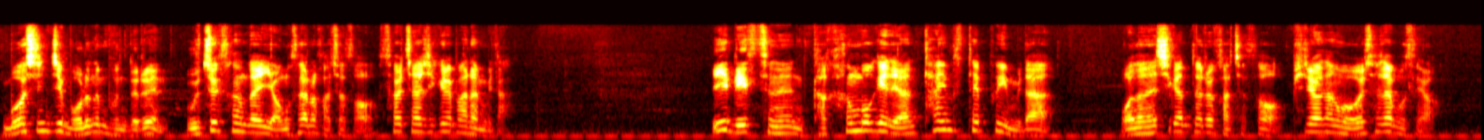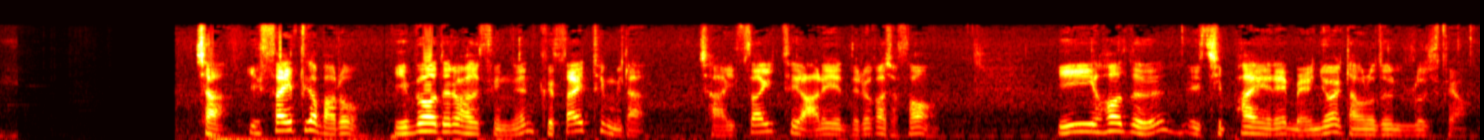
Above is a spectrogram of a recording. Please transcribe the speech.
무엇인지 모르는 분들은 우측 상단의 영상을 가셔서 설치하시길 바랍니다. 이 리스트는 각 항목에 대한 time stamp입니다. 원하는 시간대를 맞춰서 필요한 항목을 찾아보세요. 자, 이 사이트가 바로 이브 HUD를 받을 수 있는 그 사이트입니다. 자, 이 사이트 아래에 내려가셔서 이 HUD 이 zip 파일의 매뉴얼 다운로드를 눌러주세요.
